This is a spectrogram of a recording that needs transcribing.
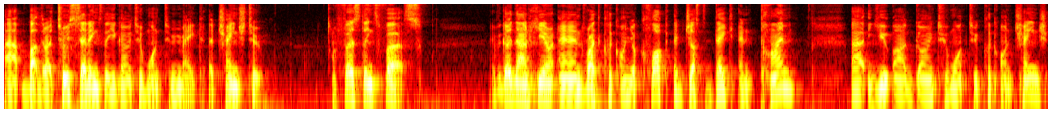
Uh, but there are two settings that you're going to want to make a change to. First things first, if you go down here and right click on your clock, adjust date and time, uh, you are going to want to click on change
